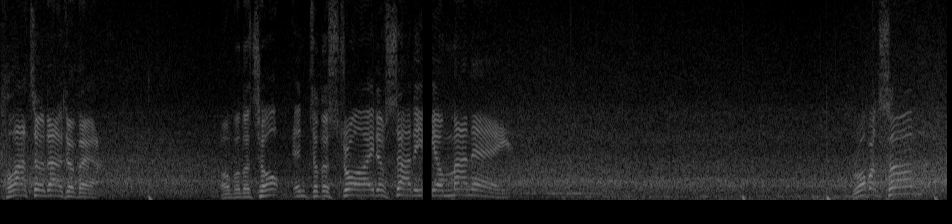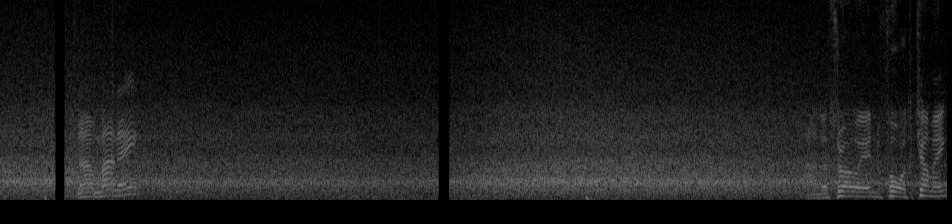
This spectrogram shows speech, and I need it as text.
clattered out of there. Over the top, into the stride of Sadio Mane. Robertson. Now Mane. And a throw-in forthcoming.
